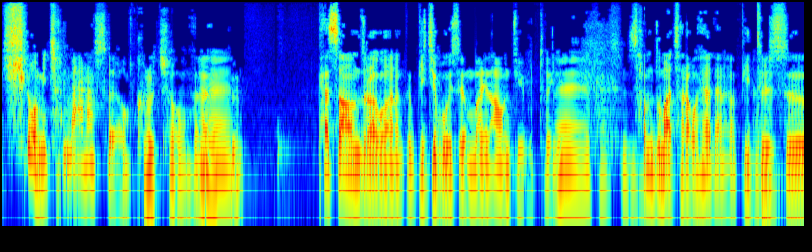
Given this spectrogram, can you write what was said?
실험이 참 많았어요. 그렇죠. 네. 네. 그 Pet Sounds라고 하는 그 비치보이스 음반이 나온 뒤부터 네, 그렇습니다. 삼두마차라고 해야 되나요? 비틀스, 네.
